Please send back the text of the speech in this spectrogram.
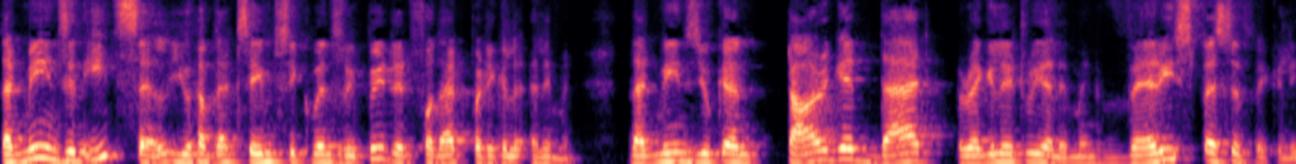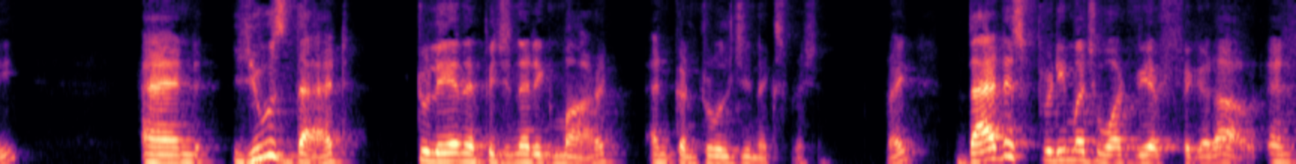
That means in each cell, you have that same sequence repeated for that particular element. That means you can target that regulatory element very specifically and use that to lay an epigenetic mark and control gene expression, right? That is pretty much what we have figured out. And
